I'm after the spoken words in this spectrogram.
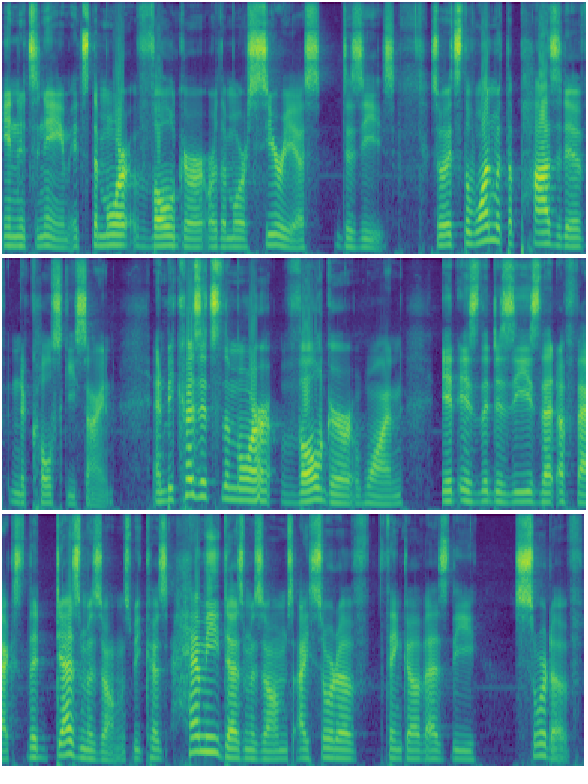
in its name, it's the more vulgar or the more serious disease. So it's the one with the positive Nikolsky sign. And because it's the more vulgar one, it is the disease that affects the desmosomes because hemidesmosomes I sort of think of as the sort of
